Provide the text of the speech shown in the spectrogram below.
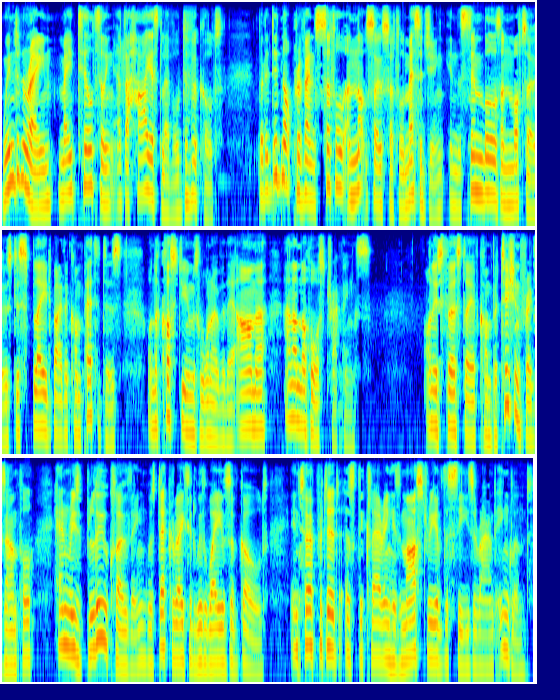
Wind and rain made tilting at the highest level difficult, but it did not prevent subtle and not so subtle messaging in the symbols and mottos displayed by the competitors on the costumes worn over their armour and on the horse trappings. On his first day of competition, for example, Henry's blue clothing was decorated with waves of gold, interpreted as declaring his mastery of the seas around England.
